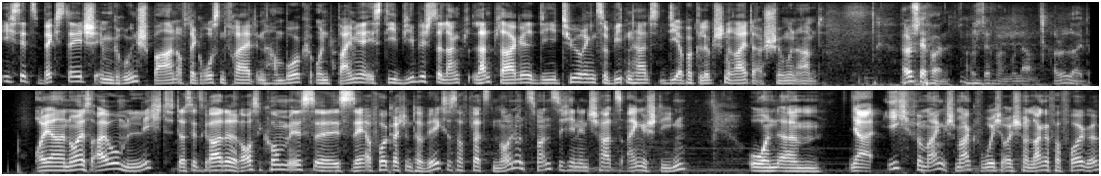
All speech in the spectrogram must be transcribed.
Ich sitze backstage im Grünspan auf der Großen Freiheit in Hamburg und bei mir ist die biblischste Landplage, die Thüringen zu bieten hat, die apokalyptischen Reiter. Schönen guten Abend. Hallo Stefan. Hallo Stefan, guten Abend. Hallo Leute. Euer neues Album Licht, das jetzt gerade rausgekommen ist, äh, ist sehr erfolgreich unterwegs, ist auf Platz 29 in den Charts eingestiegen. Und ähm, ja, ich für meinen Geschmack, wo ich euch schon lange verfolge,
